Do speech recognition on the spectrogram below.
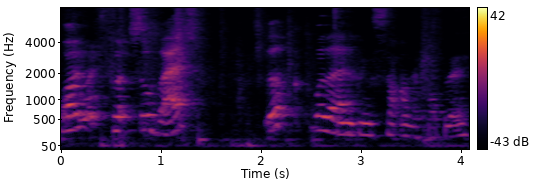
Why is my foot so wet? Look, we're there. Anything sat on it probably.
